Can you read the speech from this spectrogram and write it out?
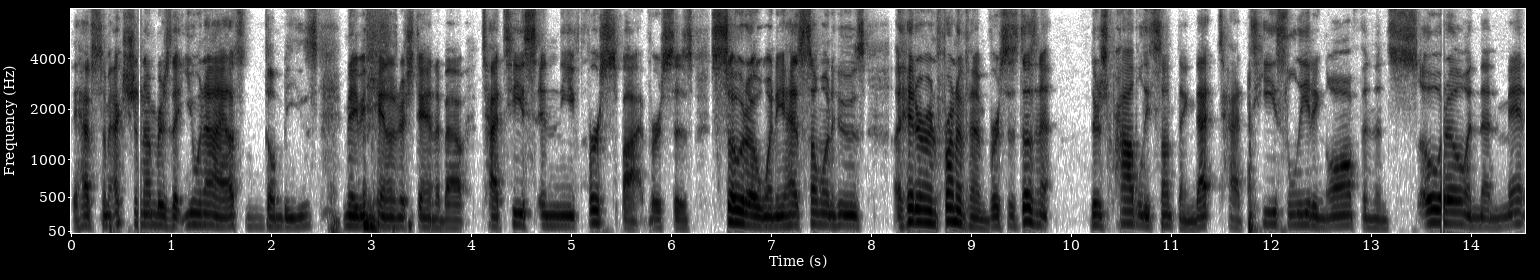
they have some extra numbers that you and I, us dumbies, maybe can't understand about Tatis in the first spot versus Soto when he has someone who's a hitter in front of him versus doesn't it? There's probably something that Tatis leading off and then Soto and then man,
